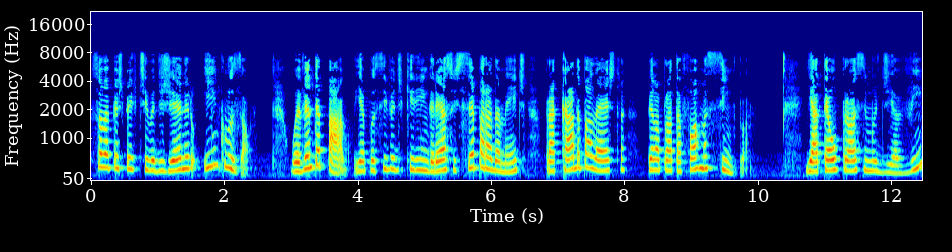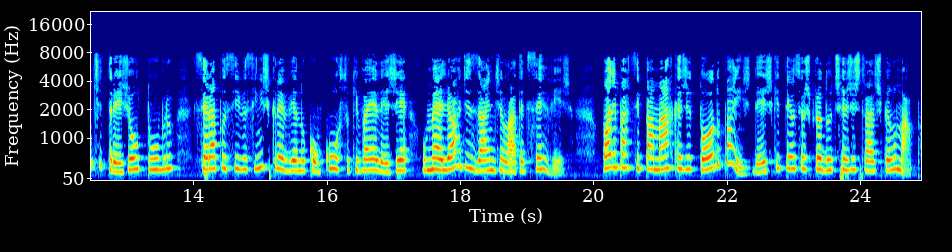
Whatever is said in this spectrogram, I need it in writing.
sob a perspectiva de gênero e inclusão. O evento é pago e é possível adquirir ingressos separadamente para cada palestra pela plataforma Simpla e até o próximo dia 23 de outubro será possível se inscrever no concurso que vai eleger o melhor design de lata de cerveja. Podem participar marcas de todo o país, desde que tenham seus produtos registrados pelo mapa.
